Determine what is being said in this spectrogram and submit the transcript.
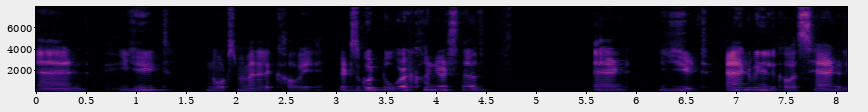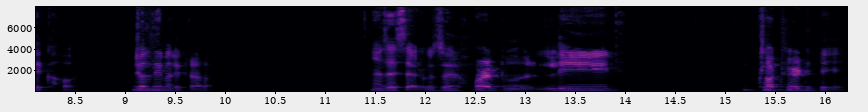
and yeet notes में मैंने लिखा हुआ है it's good to work on yourself and yeet and भी नहीं लिखा हुआ sand लिखा हुआ जल्दी में लिख रहा था as I said it was a horribly cluttered day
